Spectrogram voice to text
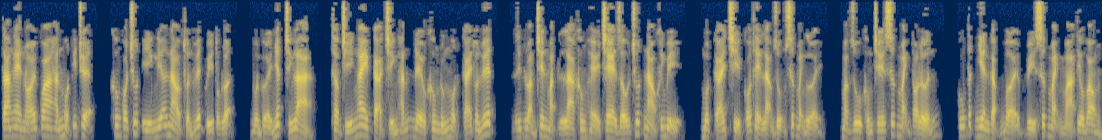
Ta nghe nói qua hắn một ít chuyện, không có chút ý nghĩa nào thuần huyết quý tộc luận, buồn cười nhất chính là, thậm chí ngay cả chính hắn đều không đúng một cái thuần huyết, dịch loạn trên mặt là không hề che giấu chút nào khinh bỉ một cái chỉ có thể lạm dụng sức mạnh người, mặc dù khống chế sức mạnh to lớn, cũng tất nhiên gặp bởi vì sức mạnh mà tiêu vong.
